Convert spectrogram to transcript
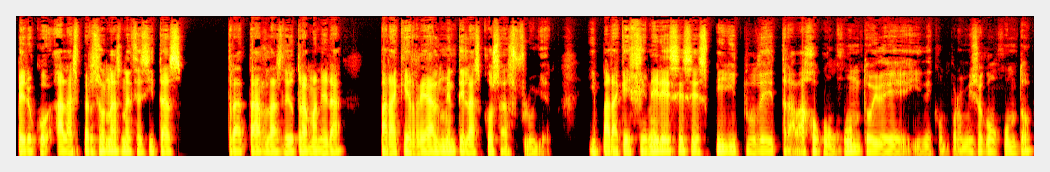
pero a las personas necesitas tratarlas de otra manera para que realmente las cosas fluyan y para que generes ese espíritu de trabajo conjunto y de, y de compromiso conjunto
